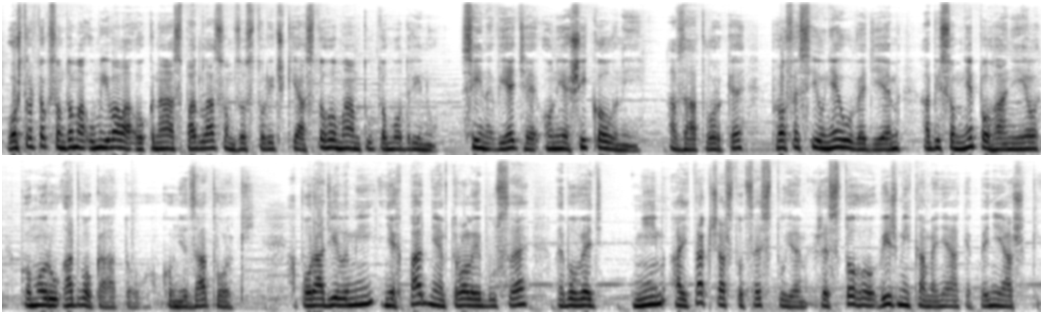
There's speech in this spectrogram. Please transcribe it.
Vo štvrtok som doma umývala okná, spadla som zo stoličky a z toho mám túto modrinu. Syn, viete, on je šikovný. A v zátvorke profesiu neuvediem, aby som nepohanil komoru advokátov. Konec zátvorky a poradil mi, nech padnem v trolejbuse, lebo veď ním aj tak často cestujem, že z toho vyžmýkame nejaké peniažky.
